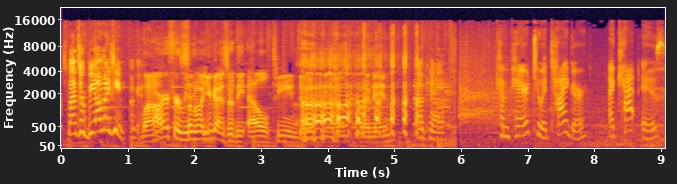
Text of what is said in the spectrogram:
Spencer, be on my team. Okay. Wow. Arf are really- Somehow you guys are the L team, dude. You know what I mean? Okay. Compared to a tiger, a cat is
